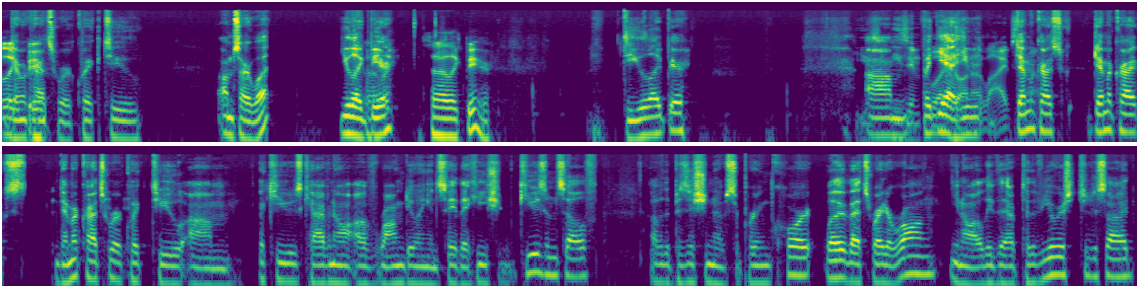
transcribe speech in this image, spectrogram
like Democrats were quick to. I'm sorry, what? You like I beer? like- I said I like beer. Do you like beer? He's, Um, he's but yeah, he lives now. Democrats Democrats Democrats were quick to um, accuse Kavanaugh of wrongdoing and say that he should accuse himself of the position of Supreme Court. Whether that's right or wrong, you know, I'll leave that up to the viewers to decide.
